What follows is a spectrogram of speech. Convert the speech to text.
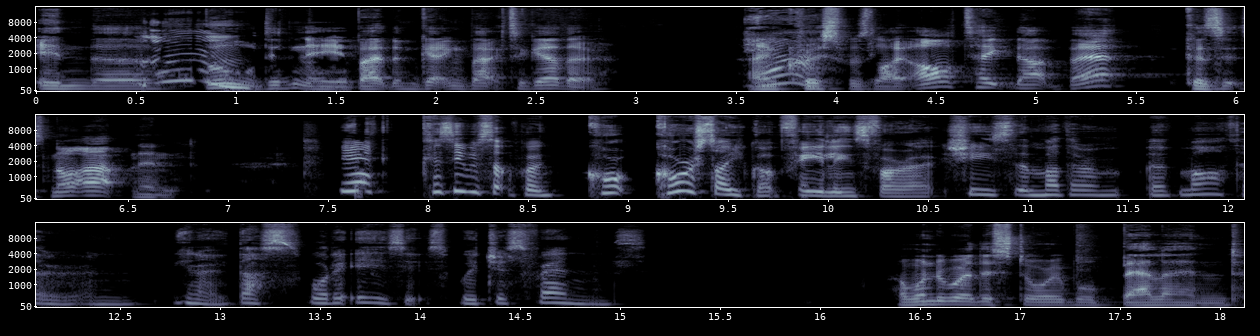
in the Mm. school, didn't he, about them getting back together? And Chris was like, "I'll take that bet because it's not happening." Yeah, because he was sort of going, "Of course I've got feelings for her. She's the mother of- Martha, and, you know, that's what it is. It's We're just friends. I wonder where this story will bell end.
